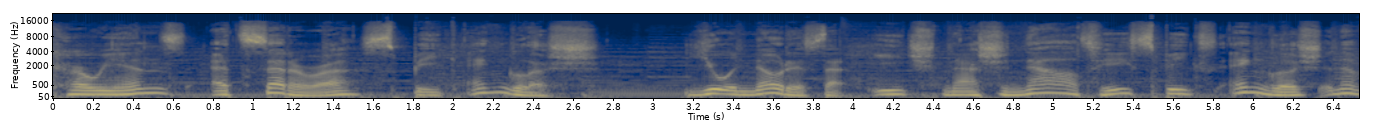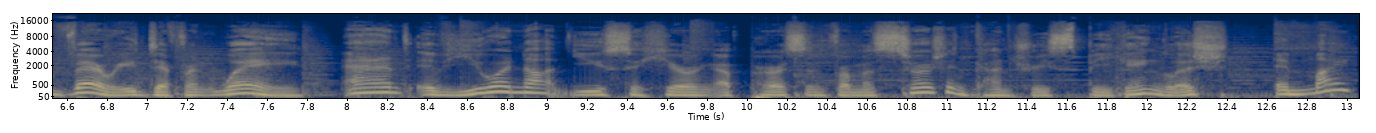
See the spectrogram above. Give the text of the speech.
Koreans, etc. speak English? You would notice that each nationality speaks English in a very different way. And if you are not used to hearing a person from a certain country speak English, it might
